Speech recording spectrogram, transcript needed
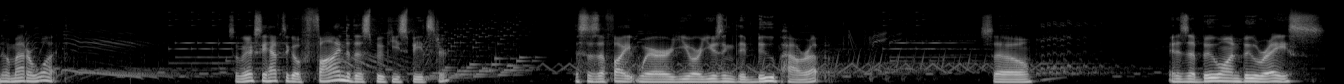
no matter what. So we actually have to go find the spooky speedster. This is a fight where you are using the boo power-up. So it is a boo on boo race.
